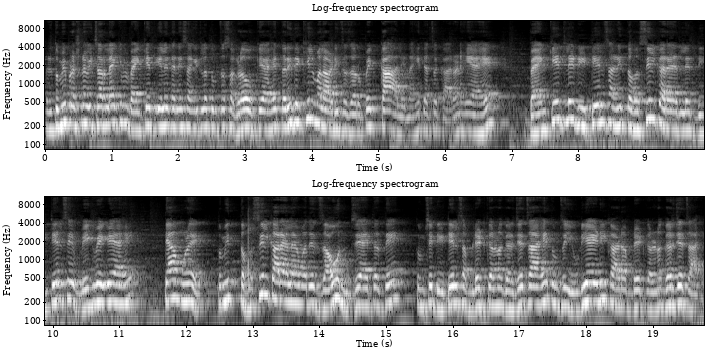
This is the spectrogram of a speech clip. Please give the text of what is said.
म्हणजे तुम्ही प्रश्न विचारलाय की मी बँकेत गेले त्यांनी सांगितलं तुमचं सगळं ओके आहे. तरी देखील मला अडीच हजार रुपये का आले नाही? त्याचं कारण हे आहे. बँकेतले डिटेल्स आणि तहसील कार्यालयातले डिटेल्स हे वेगवेगळे आहे. त्यामुळे तुम्ही तहसील कार्यालयामध्ये जाऊन जे आहे तर ते तुमचे डिटेल्स अपडेट करणं गरजेचं आहे. तुमचं U D I D card update करणं गरजेचं आहे.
